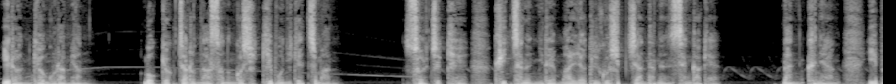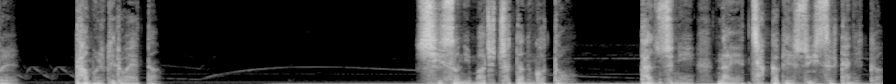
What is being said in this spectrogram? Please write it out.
이런 경우라면 목격자로 나서는 것이 기본이겠지만 솔직히 귀찮은 일에 말려들고 싶지 않다는 생각에 난 그냥 입을 다물기로 했다. 시선이 마주쳤다는 것도 단순히 나의 착각일 수 있을 테니까.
